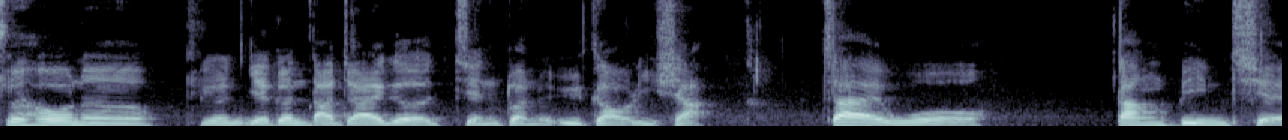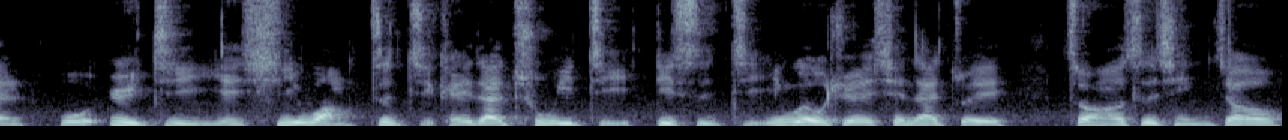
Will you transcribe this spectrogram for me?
最后呢，跟也跟大家一个简短的预告一下，在我当兵前，我预计也希望自己可以再出一集第四集，因为我觉得现在最重要的事情叫。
